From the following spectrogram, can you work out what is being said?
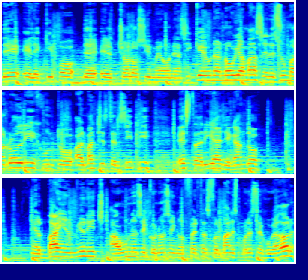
del equipo del Cholo Simeone. Así que una novia más se le suma Rodri junto al Manchester City, estaría llegando el Bayern Múnich aún no se conocen ofertas formales por este jugador,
